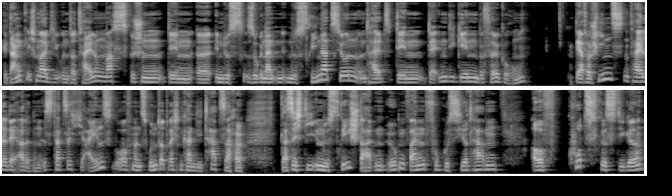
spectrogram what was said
gedanklich mal die Unterteilung machst zwischen den äh, Industri sogenannten Industrienationen und halt den der indigenen Bevölkerung der verschiedensten Teile der Erde, dann ist tatsächlich eins, worauf man es runterbrechen kann, die Tatsache, dass sich die Industriestaaten irgendwann fokussiert haben auf kurzfristige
